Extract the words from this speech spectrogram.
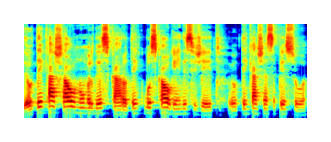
Eu tenho que achar o número desse cara, eu tenho que buscar alguém desse jeito, eu tenho que achar essa pessoa.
